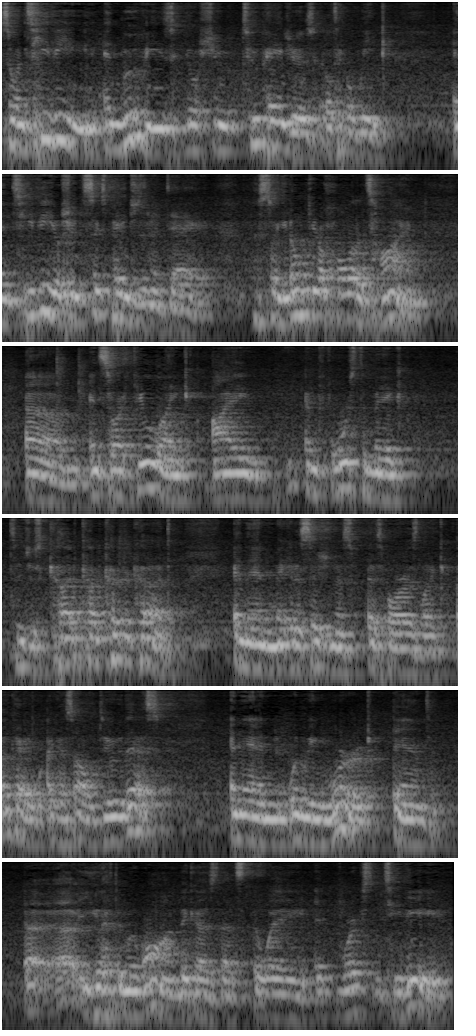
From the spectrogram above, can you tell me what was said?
So in TV, in movies, you'll shoot two pages, it'll take a week. In TV, you'll shoot six pages in a day. So you don't get a whole lot of time. Um, and so I feel like I am forced to make, to just cut, cut, cut, cut, cut, and then make a decision as, as far as like, okay, I guess I'll do this. And then when we work and uh, uh, you have to move on because that's the way it works in TV,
